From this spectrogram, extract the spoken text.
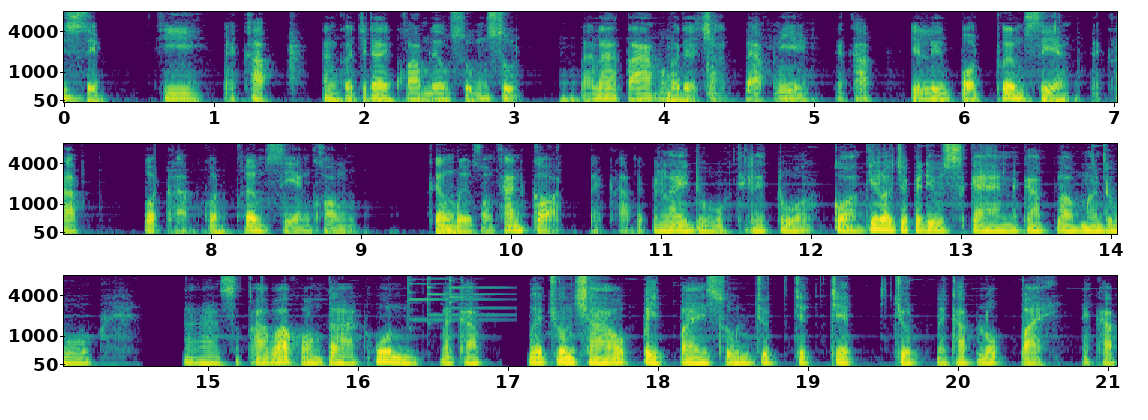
720ทีนะครับท่านก็จะได้ความเร็วสูงสุด และหน้าตามันก็จะชัดแบบนี้นะครับ อย่าลืมปลดเพิ่มเสียงนะครับ กดครับกดเพิ่มเสียงของเครื่องมือของท่านก่อนนะครับจะไปไล่ดูทีละตัว ก่อนที่เราจะไปดูสแกนนะครับ เรามาดูสภาวะของตลาดหุ้นนะครับ เมื่อช่วงเช้าปิดไป 0.77 จุดนะครับลบไปนะครับ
